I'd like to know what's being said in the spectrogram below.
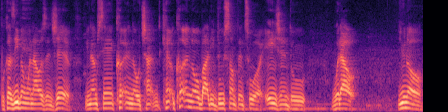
because even when I was in jail, you know what I'm saying, couldn't no couldn't nobody do something to an Asian dude without, you know,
